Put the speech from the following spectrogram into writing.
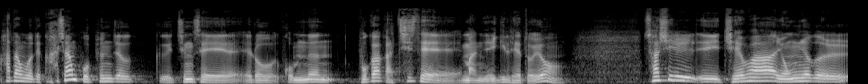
하다못해 가장 보편적 그 증세로 꼽는 부가가치세만 얘기를 해도요. 사실 이 재화 용역을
